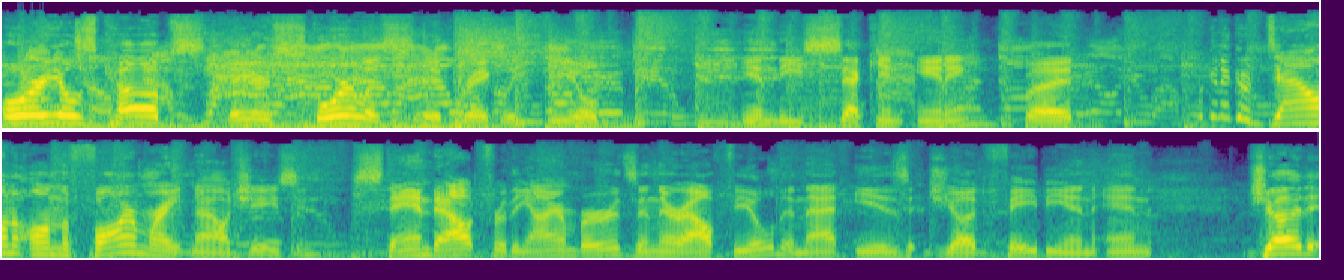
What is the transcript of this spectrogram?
Orioles, Cubs, they are scoreless at Wrigley Field in the second inning, but we're going to go down on the farm right now, Jason. Stand out for the Ironbirds in their outfield, and that is Jud Fabian. And Jud,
